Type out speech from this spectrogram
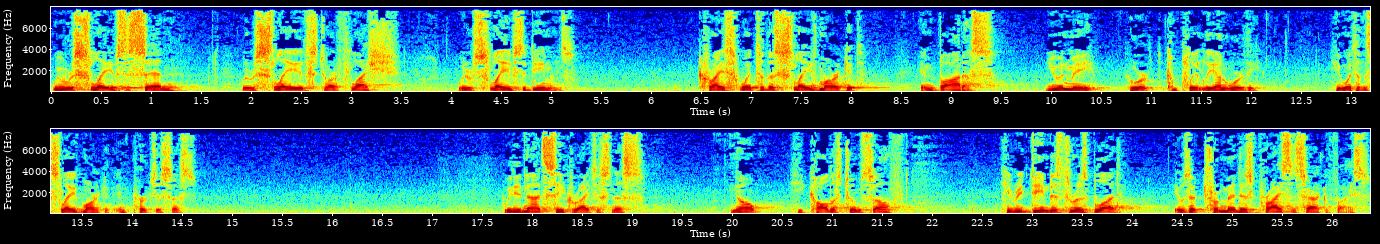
We were slaves to sin. We were slaves to our flesh. We were slaves to demons. Christ went to the slave market and bought us. You and me, who are completely unworthy. He went to the slave market and purchased us. We did not seek righteousness. No, He called us to himself. He redeemed us through his blood. It was a tremendous price and sacrifice.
